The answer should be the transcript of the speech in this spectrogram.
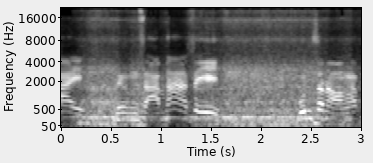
เอสไหนึ่งสามห้าสี่บุญสนองครับ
